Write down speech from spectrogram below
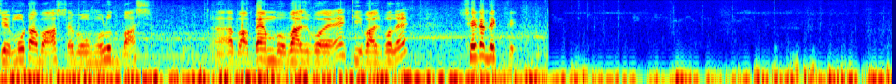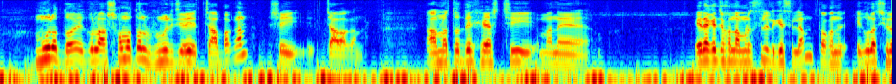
যে মোটা বাঁশ এবং হলুদ আহ, বা ব্যাম্বো বাঁশ বলে কি বাঁশ বলে সেটা দেখতে। মূলত এগুলো সমতল ভূমির যে চা বাগান সেই চা বাগান। আমরা তো দেখে আসছি মানে এর আগে যখন আমরা সিলেট গেছিলাম, তখন এগুলো ছিল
